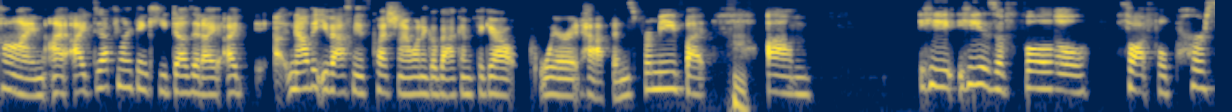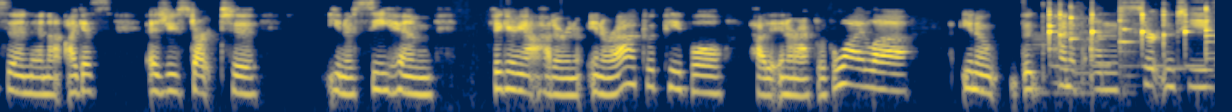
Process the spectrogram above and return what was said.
time. I, I, definitely think he does it. I, I, now that you've asked me this question, I want to go back and figure out where it happens for me. But hmm. um, he he is a full, thoughtful person, and I guess as you start to, you know, see him figuring out how to inter- interact with people, how to interact with Lila, you know, the kind of uncertainties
